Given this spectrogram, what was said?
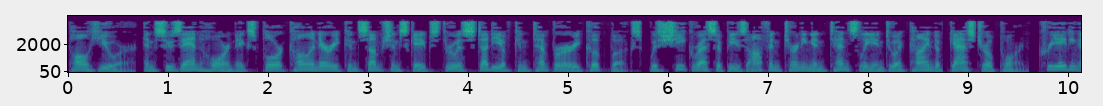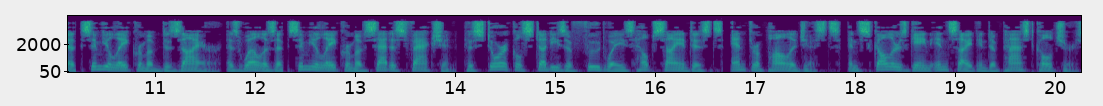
Paul Hewer, and Suzanne Horne explore culinary consumptionscapes through a study of contemporary cookbooks, with chic recipes often turning intensely into a kind of gastroporn, creating a simulacrum of desire as well as a simulacrum of satisfaction. Historical studies of foodways help scientists, anthropologists, and scholars gain insight into past cultures.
